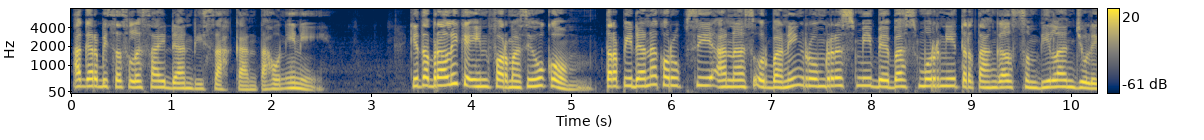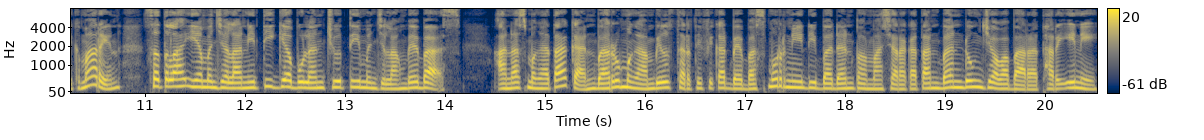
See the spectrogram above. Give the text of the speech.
agar bisa selesai dan disahkan tahun ini. Kita beralih ke informasi hukum. Terpidana korupsi Anas Urbaningrum resmi bebas murni tertanggal 9 Juli kemarin setelah ia menjalani tiga bulan cuti menjelang bebas. Anas mengatakan baru mengambil sertifikat bebas murni di Badan Pemasyarakatan Bandung, Jawa Barat hari ini.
